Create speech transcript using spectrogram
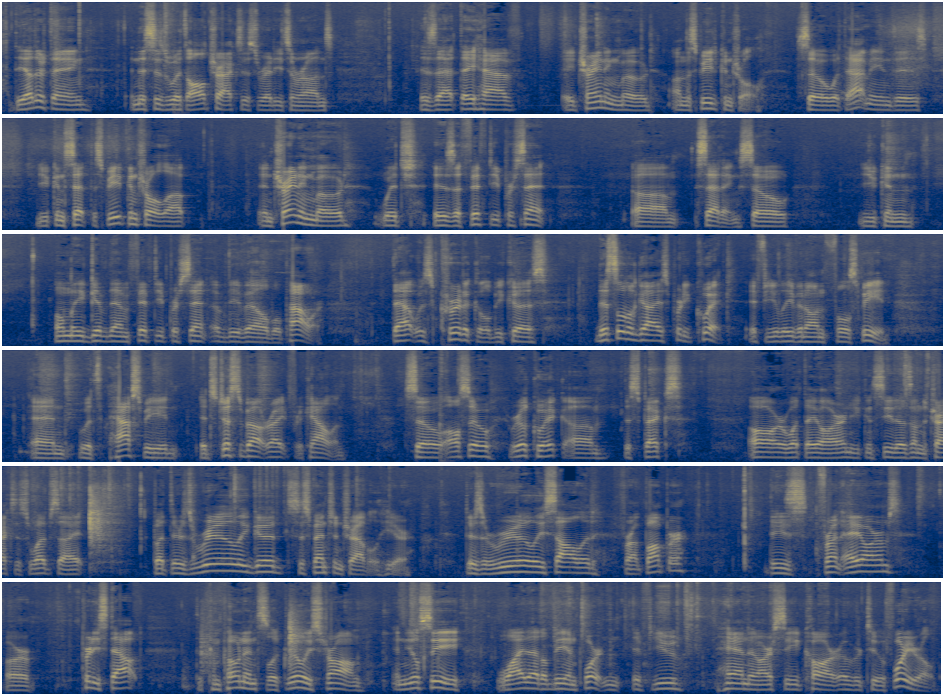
The other thing, and this is with all Traxxas ready to runs, is that they have a training mode on the speed control. So what that means is you can set the speed control up in training mode, which is a 50% um, setting. So you can only give them 50% of the available power. That was critical because this little guy is pretty quick if you leave it on full speed. And with half speed, it's just about right for Kallen. So also, real quick, um, the specs are what they are, and you can see those on the Traxxas website. But there's really good suspension travel here. There's a really solid front bumper. These front A-arms are pretty stout. The components look really strong, and you'll see why that'll be important if you hand an RC car over to a four-year-old,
